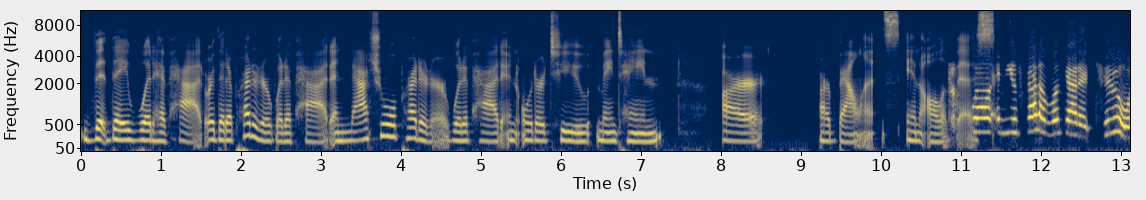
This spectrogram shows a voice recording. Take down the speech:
that they would have had or that a predator would have had, a natural predator would have had in order to maintain our our balance in all of this. Well, and you've got to look at it too.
